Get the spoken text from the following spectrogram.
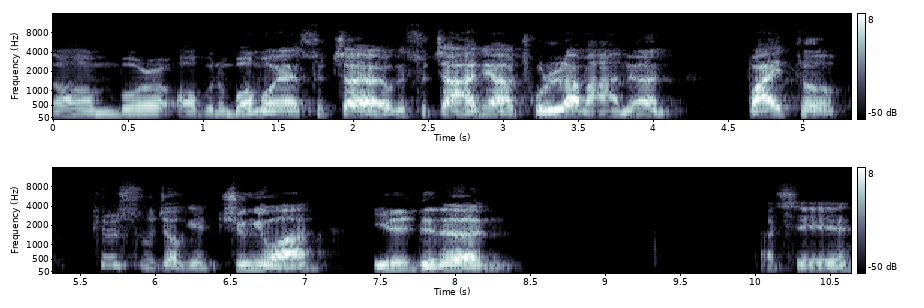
number of는 뭐뭐의 숫자야. 여기 숫자 아니야. 졸라 많은 vital 필수적인 중요한 일들은 다시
